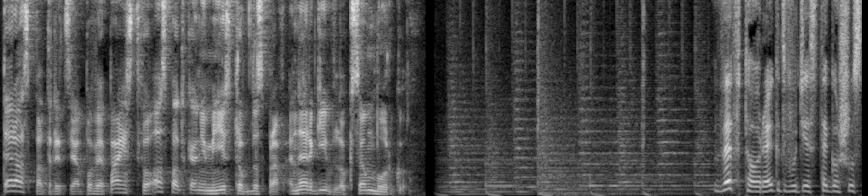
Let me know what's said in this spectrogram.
Teraz Patrycja powie Państwu o spotkaniu ministrów do spraw energii w Luksemburgu. We wtorek, 26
